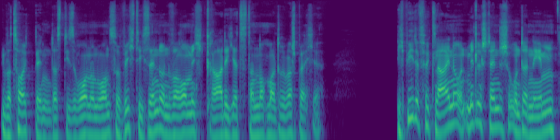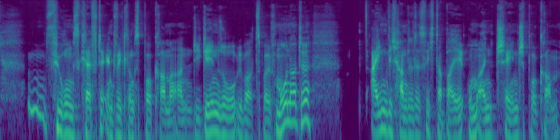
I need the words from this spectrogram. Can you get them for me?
überzeugt bin, dass diese One-on-Ones so wichtig sind und warum ich gerade jetzt dann nochmal drüber spreche. Ich biete für kleine und mittelständische Unternehmen hm, Führungskräfteentwicklungsprogramme an. Die gehen so über zwölf Monate. Eigentlich handelt es sich dabei um ein Change-Programm.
